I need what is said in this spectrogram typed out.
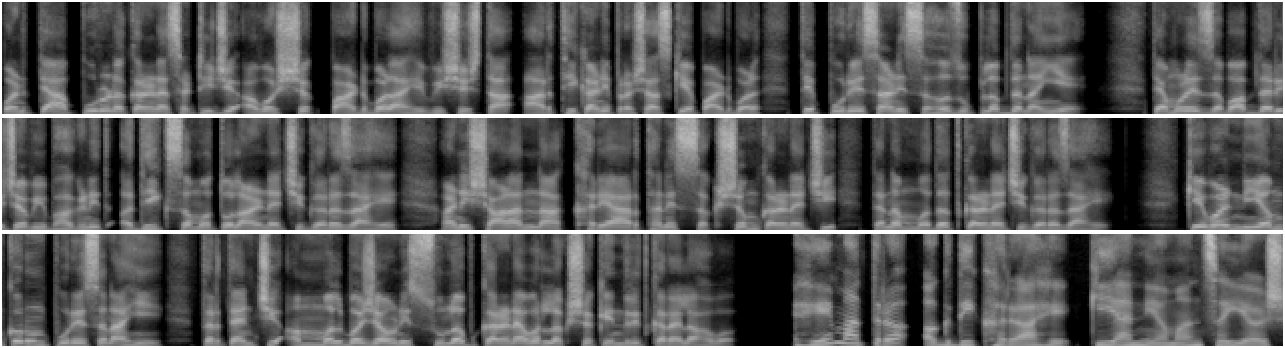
पण त्या पूर्ण करण्यासाठी जे आवश्यक पाठबळ आहे विशेषतः आर्थिक आणि प्रशासकीय पाठबळ ते पुरेसं आणि सहज उपलब्ध नाहीये. त्यामुळे जबाबदारीच्या विभागणीत अधिक समतोल आणण्याची गरज आहे आणि शाळांना खऱ्या अर्थाने सक्षम करण्याची त्यांना मदत करण्याची गरज आहे. केवळ नियम करून पुरेसं नाही तर त्यांची अंमलबजावणी सुलभ करण्यावर लक्ष केंद्रित करायला हवं. हे मात्र अगदी खरं आहे की या नियमांचं यश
